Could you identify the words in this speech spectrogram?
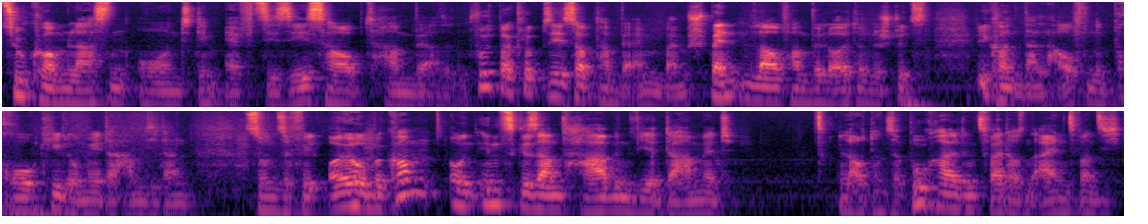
zukommen lassen. Und dem FC Seeshaupt haben wir, also dem Fußballclub Seeshaupt, haben wir beim Spendenlauf haben wir Leute unterstützt. Die konnten da laufen und pro Kilometer haben die dann so und so viel Euro bekommen. Und insgesamt haben wir damit laut unserer Buchhaltung 2021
